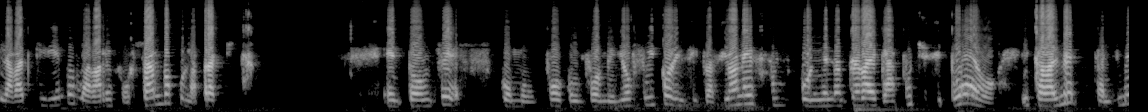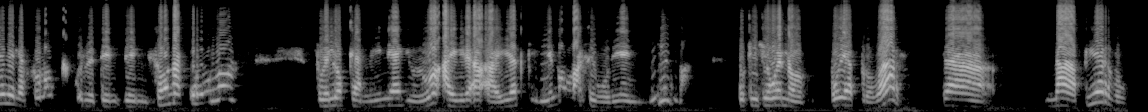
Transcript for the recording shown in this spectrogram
la va adquiriendo, la va reforzando con la práctica. Entonces, como conforme yo fui con situaciones, fui poniendo en prueba de que, ah, puchi, si puedo. Y cabalmente salirme de la zona, de, mi zona cómoda, fue lo que a mí me ayudó a ir, a, ir adquiriendo más seguridad en mí misma. Porque yo, bueno, voy a probar. O sea, nada pierdo.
